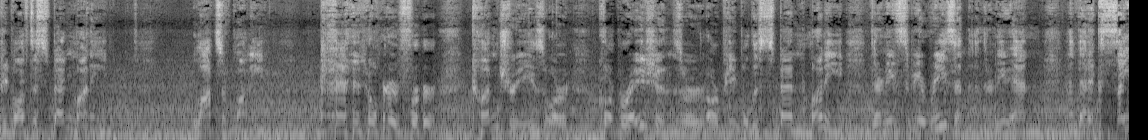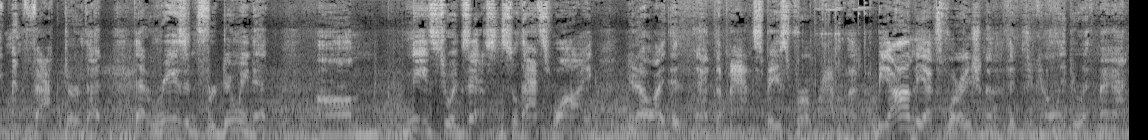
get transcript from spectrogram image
People have to spend money, lots of money. And in order for countries or corporations or, or people to spend money, there needs to be a reason, and there need and and that excitement factor, that that reason for doing it, um, needs to exist. So that's why you know I, at the manned space program, beyond the exploration and the things you can only do with man,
